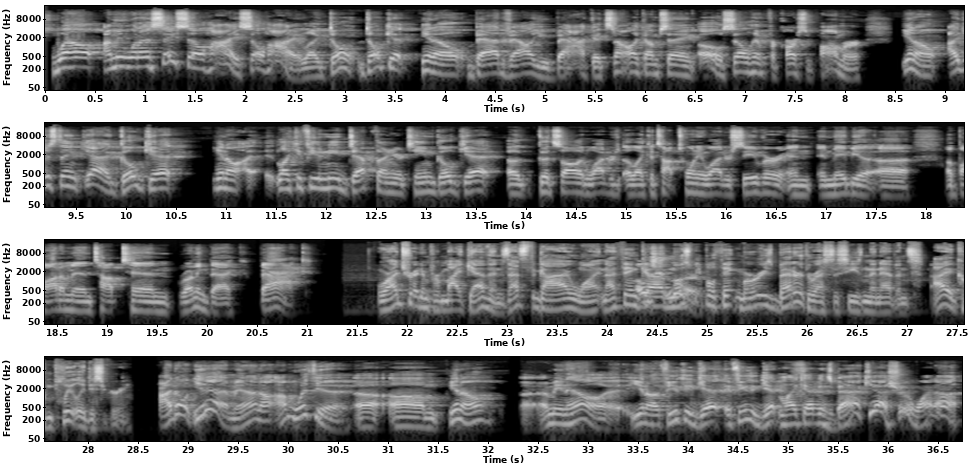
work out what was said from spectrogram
Well, I mean, when I say sell high, sell high. Like, don't don't get you know bad value back. It's not like I'm saying, oh, sell him for Carson Palmer. You know, I just think, yeah, go get you know, like if you need depth on your team, go get a good solid wide, like a top twenty wide receiver, and and maybe a a, a bottom end top ten running back back. Or I'd trade him for Mike Evans. That's the guy I want, and I think Oh, uh, sure. most people think Murray's better the rest of the season than Evans. I completely disagree. I don't. Yeah, man, I, I'm with you. Uh, um, you know, I mean, hell, you know, if you could get if you could get Mike Evans back, yeah, sure, why not?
